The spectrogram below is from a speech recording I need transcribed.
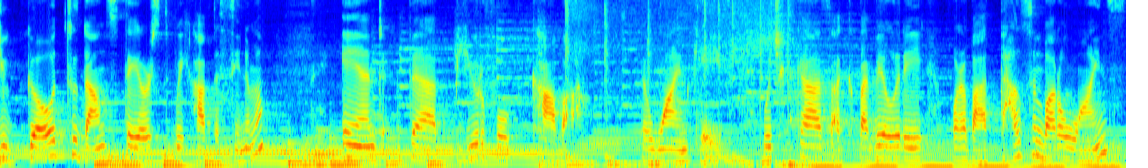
You go to downstairs, we have the cinema and the beautiful cava, the wine cave, which has a capability for about 1,000 bottle wines.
